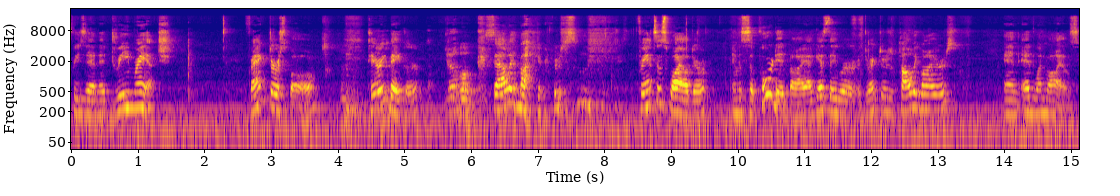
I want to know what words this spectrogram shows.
presented Dream Ranch. Frank Durstball, Terry Baker, Sally Myers, Francis Wilder, and was supported by, I guess they were directors Polly Myers and Edwin Wiles.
